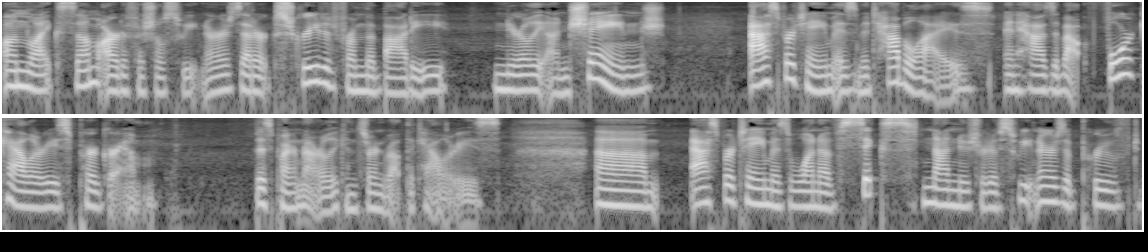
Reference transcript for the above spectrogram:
unlike some artificial sweeteners that are excreted from the body nearly unchanged, aspartame is metabolized and has about four calories per gram. At this point, I'm not really concerned about the calories. Um, aspartame is one of six non nutritive sweeteners approved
